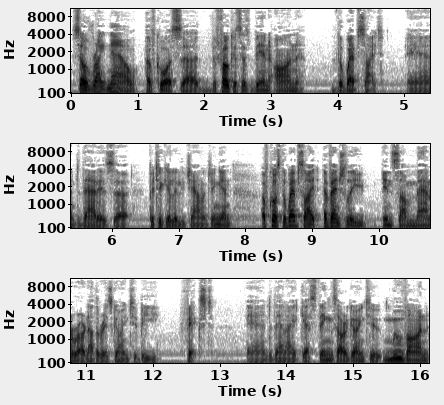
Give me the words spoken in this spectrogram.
So right now, of course, uh, the focus has been on the website, and that is uh, particularly challenging. And of course, the website eventually, in some manner or another, is going to be fixed, and then I guess things are going to move on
